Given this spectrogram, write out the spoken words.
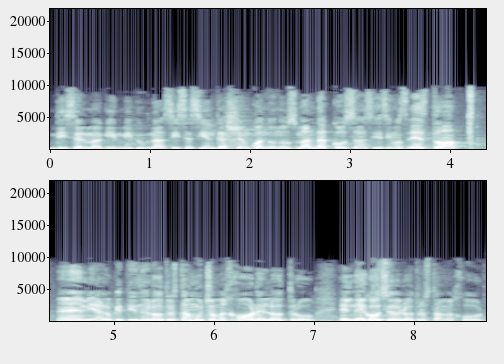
Dice el Magid Midubna, así se siente Hashem cuando nos manda cosas y decimos, esto, eh, mira lo que tiene el otro, está mucho mejor el otro, el negocio del otro está mejor,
